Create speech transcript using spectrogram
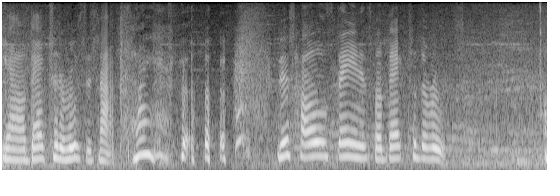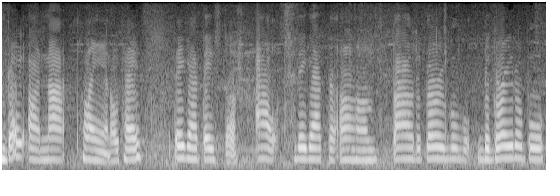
Y'all back to the roots is not playing. This whole stand is for back to the roots they are not playing okay? They got their stuff out. They got the um biodegradable degradable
